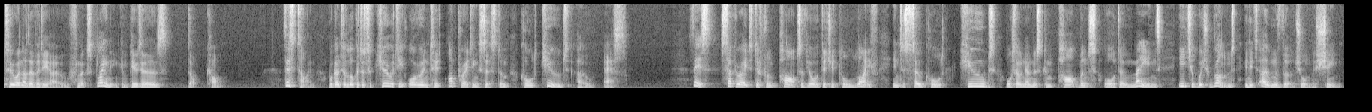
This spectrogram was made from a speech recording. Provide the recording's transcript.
to another video from explainingcomputers.com. This time we're going to look at a security-oriented operating system called Qubes OS. This separates different parts of your digital life into so-called cubes, also known as compartments or domains, each of which runs in its own virtual machine.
